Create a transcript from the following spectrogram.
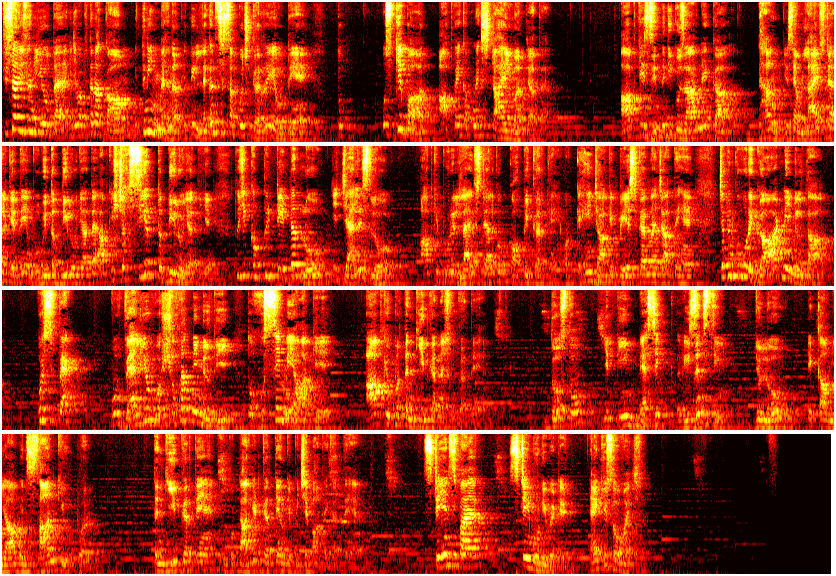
تیسرا ریزن یہ ہوتا ہے کہ جب آپ اتنا کام، اتنی محنت، اتنی لگن سے سب کچھ کر رہے ہوتے ہیں اس کے بعد آپ کا ایک اپنا سٹائل بن جاتا ہے۔ آپ کی زندگی گزارنے کا ڈھنگ، جسے ہم لائف سٹائل کہتے ہیں، وہ بھی تبدیل ہو جاتا ہے۔ آپ کی شخصیت تبدیل ہو جاتی ہے۔ تو یہ کمپیٹیٹر لوگ، یہ جیلس لوگ آپ کے پورے لائف سٹائل کو کاپی کرتے ہیں اور کہیں جا کے پیسٹ کرنا چاہتے ہیں۔ جب ان کو وہ ریگارڈ نہیں ملتا، وہ رسپیکٹ وہ ویلیو وہ شہرت نہیں ملتی، تو غصے میں آ کے آپ کے اوپر تنقید کرنا شروع کرتے ہیں۔ دوستوں، یہ تین بیسک ریزنز تھیں جو لوگ ایک کامیاب انسان کے اوپر تنقید کرتے ہیں، ان کو ٹارگٹ کرتے ہیں، ان کے پیچھے باتیں کرتے ہیں۔ Stay inspire stay motivated thank you so much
